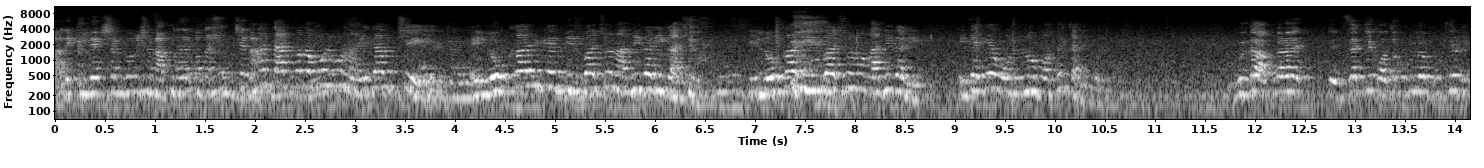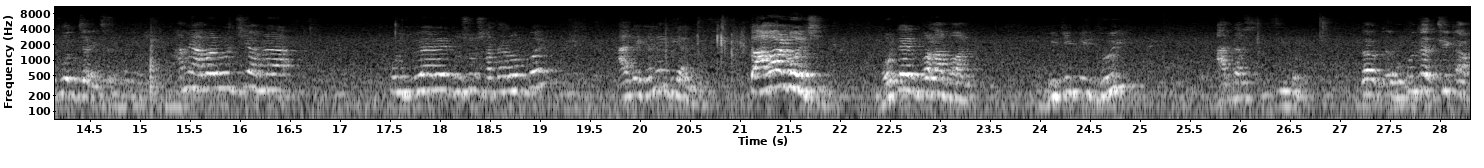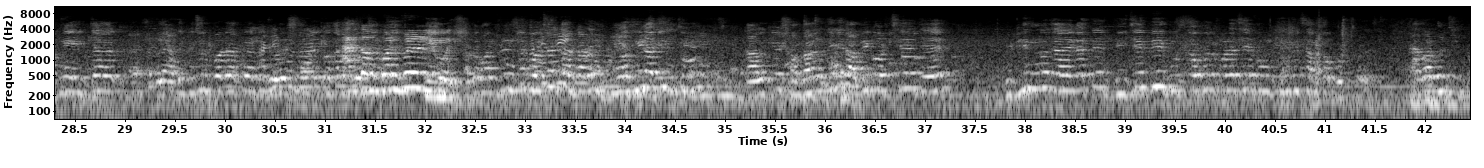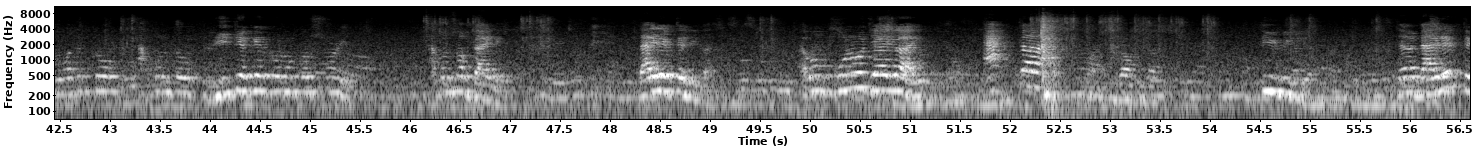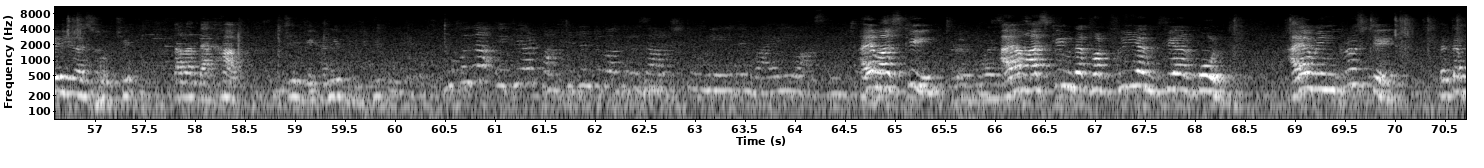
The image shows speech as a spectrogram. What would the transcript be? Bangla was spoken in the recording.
তাহলে ইলেকশন কমিশন আপনাদের কথা শুনছে না? তার কথা বলব না এটা হচ্ছে এই লোকাল যে নির্বাচন আধিকারিক আছে এই লোকাল নির্বাচন আধিকারিক এটাকে অন্য পথে চালু করে বলতে আপনারা এক্স্যাক্টলি কতগুলো বুথের রিপোর্ট চাইছেন? আমি আবার বলছি আমরা কুচবিহারে দুশো সাতানব্বই আর এখানে বিয়াল্লিশ। তো আবার বলছি ভোটের ফলাফল বিজেপি দুই আদার্স জিরো ঠিক আপনি এইটা মানে এত কিছুর পরে আপনি একদম বলছেন। confidently বলছি। এত confidently বলছেন তার কারণ বিরোধীরা কিন্তু কালকে সকাল থেকে দাবি করছে যে বিভিন্ন জায়গাতে বিজেপি বুথ দখল করেছে এবং বিজেপি ভোট করেছে। আবার বলছি তোমাদের তো এখন তো রিটেকের কোনো প্রশ্ন নেই। এখন সব ডাইরেক্ট ডাইরেক্ট টেলিকাস্ট এবং কোনো জায়গায় একটা টিভি যারা ডাইরেক্ট টেলিকাস্ট করছে তারা দেখাক যে যেখানে BJP Mukunda, if you are confident about the results to me, then why are you asking? I am asking, I am asking that for free and fair poll, I am interested that the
